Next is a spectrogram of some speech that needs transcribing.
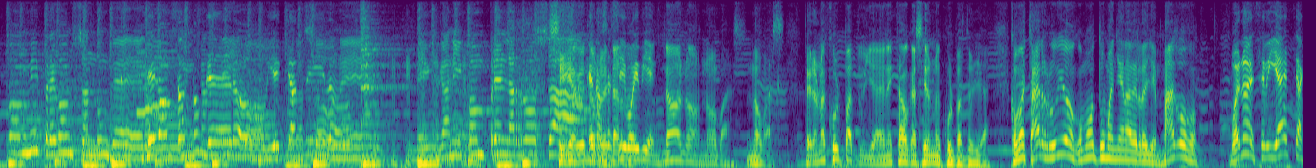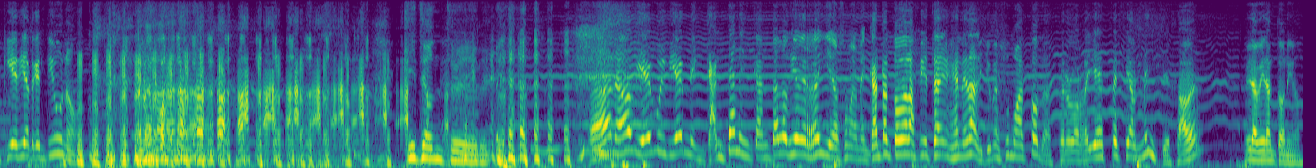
Con mi pregón sandunguero. Pregón sandunguero y. Ven vengan y compren la rosa. Sigue habiendo Que no sé si retardo. voy bien. No, no, no vas, no vas. Pero no es culpa tuya, en esta ocasión no es culpa tuya. ¿Cómo estás, Rubio? ¿Cómo tu mañana de Reyes Magos? Bueno, es Sevilla este, aquí es día 31. Qué tonto eres. Ah, no, bien, muy bien. Me encanta, me encantan los días de Reyes. O sea, me encantan todas las fiestas en general. Yo me sumo a todas, pero los Reyes especialmente, ¿sabes? Mira, mira, Antonio.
